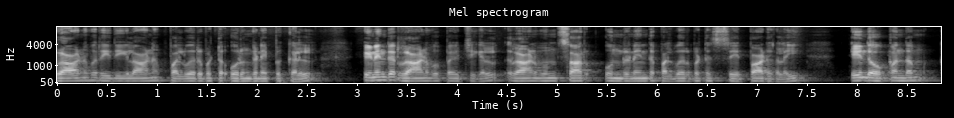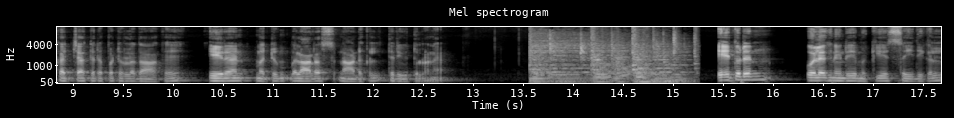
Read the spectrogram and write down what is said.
இராணுவ ரீதியிலான பல்வேறுபட்ட ஒருங்கிணைப்புகள் இணைந்த இராணுவ பயிற்சிகள் இராணுவம் சார் ஒன்றிணைந்த பல்வேறுபட்ட செயற்பாடுகளை இந்த ஒப்பந்தம் கச்சாத்திடப்பட்டுள்ளதாக ஈரான் மற்றும் பெலாரஸ் நாடுகள் தெரிவித்துள்ளன. இத்துடன் உலகினுடைய முக்கிய செய்திகள்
